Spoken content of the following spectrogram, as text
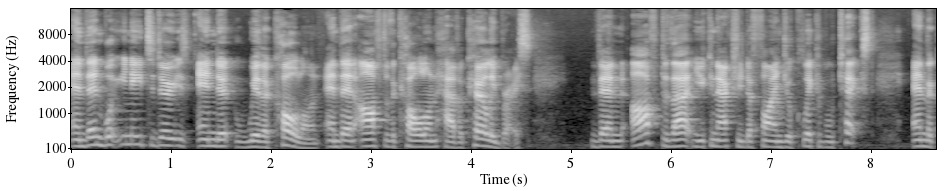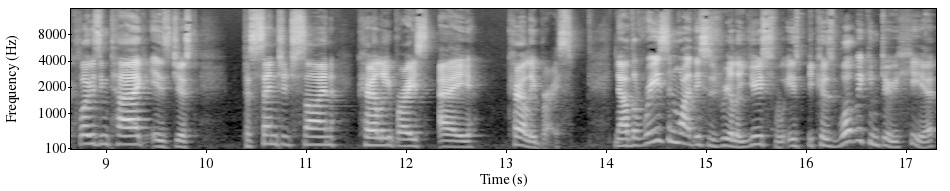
And then what you need to do is end it with a colon, and then after the colon have a curly brace. Then after that, you can actually define your clickable text, and the closing tag is just percentage sign, curly brace, a curly brace. Now the reason why this is really useful is because what we can do here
